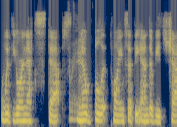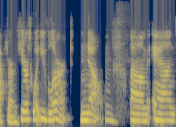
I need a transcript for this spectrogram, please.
with your next steps, right. no bullet points at the end of each chapter. Here's what you've learned. No. Mm. Um, and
